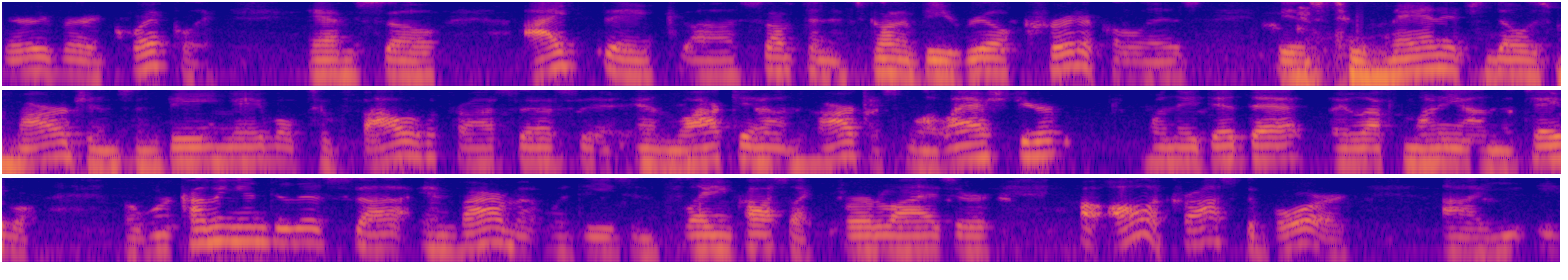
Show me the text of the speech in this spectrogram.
very, very quickly. And so I think uh, something that's going to be real critical is is to manage those margins and being able to follow the process and lock in on the markets. Last year, when they did that, they left money on the table. But we're coming into this uh, environment with these inflating costs like fertilizer, all across the board. Uh, you,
